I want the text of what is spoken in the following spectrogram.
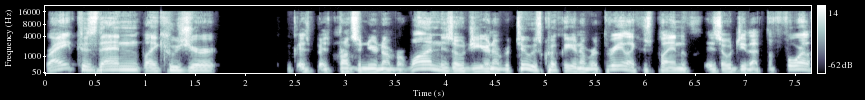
right? Because then like who's your is, is, Brunson your number one? Is OG your number two? Is Quickley your number three? Like who's playing the is OG that the four?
